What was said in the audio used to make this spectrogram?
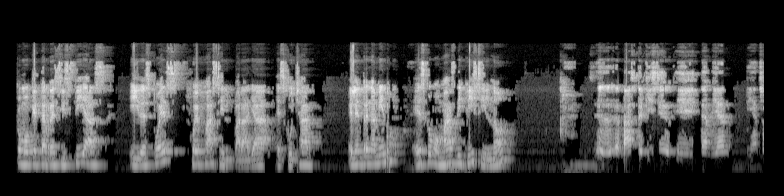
como que te resistías y después fue fácil para ya escuchar. El entrenamiento es como más difícil, ¿no? Eh, más difícil y también pienso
